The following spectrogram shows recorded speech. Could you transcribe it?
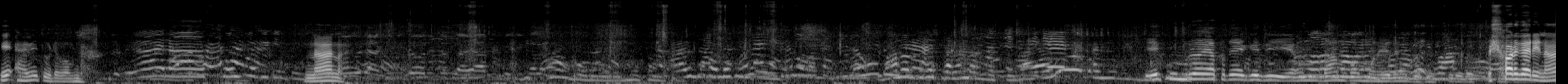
এ আমি তো উঠে পাবো না। না না। এই কুমড়ো এত টাকা কেজি এখন দাম কম মনে হয় সরকারি না?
